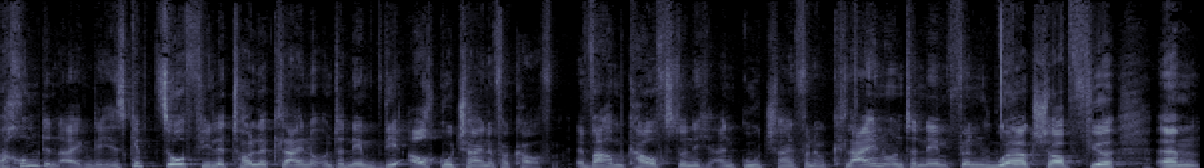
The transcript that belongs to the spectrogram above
Warum denn eigentlich? Es gibt so viele tolle kleine Unternehmen, die auch Gutscheine verkaufen. Äh, warum kaufst du nicht einen Gutschein von einem kleinen Unternehmen für einen Workshop, für ähm,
